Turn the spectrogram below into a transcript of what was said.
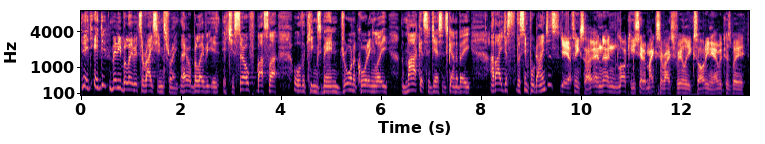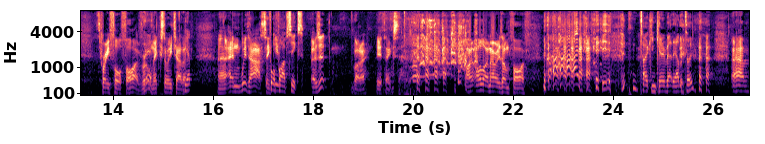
It, it, many believe it's a race in three. They all believe it, it's yourself, Bustler, all the King's men, drawn accordingly. The market suggests it's going to be. Are they just the simple dangers? Yeah, I think so. And and like you said, it makes the race really exciting now because we're three, four, five, we're Yeah. all next to each other. Yep. Uh, and with us, it Four, gives- five, six. Is it? Righto. Yeah, thanks. I, all I know is I'm five. Taking care about the other two. Um,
